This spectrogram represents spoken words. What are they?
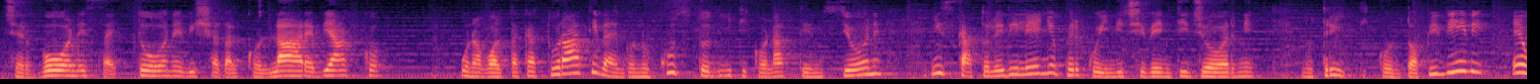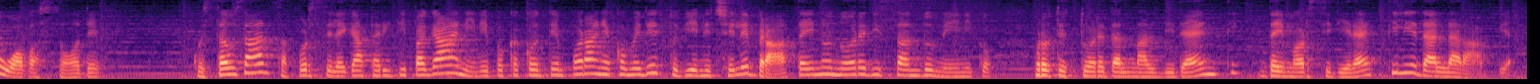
Cervone, saettone, viscia dal collare, bianco. Una volta catturati vengono custoditi con attenzione in scatole di legno per 15-20 giorni, nutriti con topi vivi e uova sode. Questa usanza, forse legata a riti pagani, in epoca contemporanea, come detto, viene celebrata in onore di San Domenico, protettore dal mal di denti, dai morsi di rettili e dalla rabbia.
